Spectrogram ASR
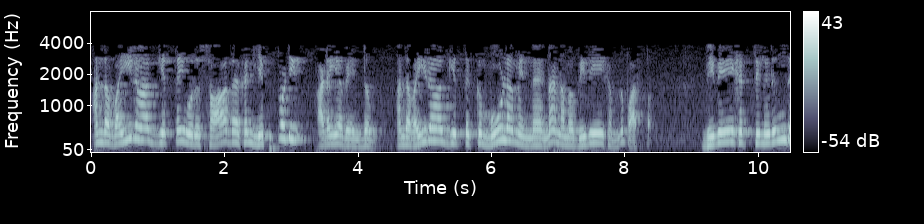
அந்த வைராகியத்தை ஒரு சாதகன் எப்படி அடைய வேண்டும்? அந்த வைராகியத்துக்கு மூலம் என்னன்னா நம்ம விவேகம்னு பார்த்தோம். விவேகத்திலிருந்து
